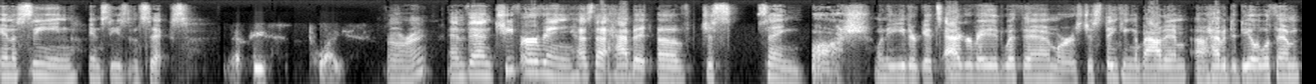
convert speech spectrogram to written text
in a scene in season six? At least twice. All right. And then Chief Irving has that habit of just saying Bosch when he either gets aggravated with him or is just thinking about him, uh, having to deal with him.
